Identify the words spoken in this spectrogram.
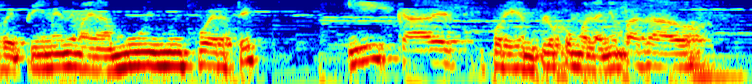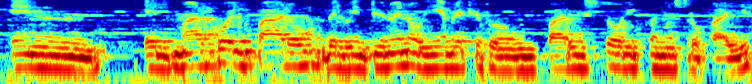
reprimen de manera muy, muy fuerte y cada vez, por ejemplo, como el año pasado, en el marco del paro del 21 de noviembre, que fue un paro histórico en nuestro país,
